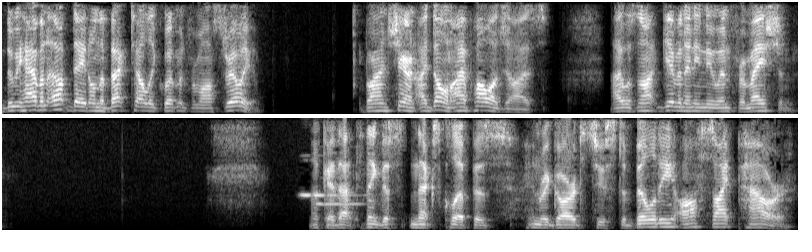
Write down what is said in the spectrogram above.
do we have an update on the Bechtel equipment from Australia? Brian Sheron, I don't. I apologize. I was not given any new information. Okay, that, I think this next clip is in regards to stability off-site power.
